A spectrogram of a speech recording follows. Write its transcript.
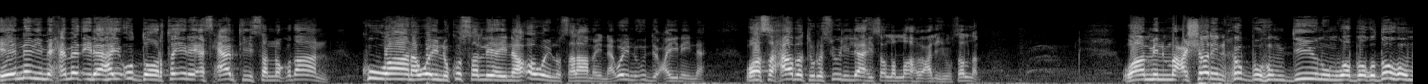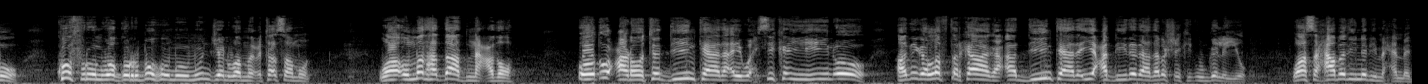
ee nebi maxamed ilaahay u doortay inay asxaabtiisa noqdaan kuwaana waynu ku salliyaynaa oo waynu salaamaynaa waynu u ducaynaynaa. Waa saxaabatu rasuuli illaahi sala allahu alayhi wasalam waa min macsharin xubuhum diinun wa bugduhumu kufrun wa qurbuhumu munjan wa muctasamun. Waa ummad haddaad nacdo ood u cadhooto diintaada ay waxsi ka yihiin oo adiga laftarkaaga aad diintaada iyo caqiidadaadaba shaki uu gelayo. Waa saxaabadii nebi maxamed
